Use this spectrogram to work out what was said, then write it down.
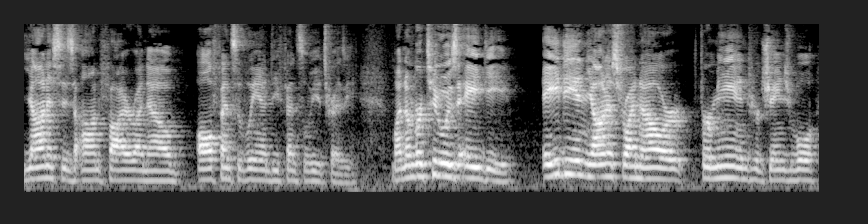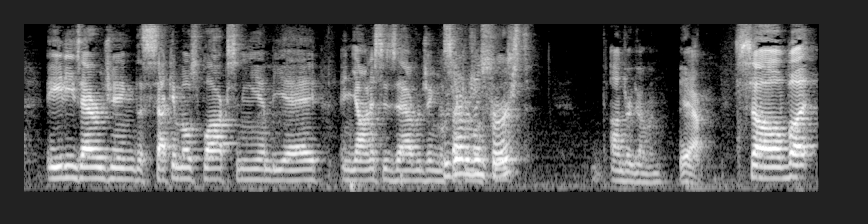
Giannis is on fire right now, offensively and defensively. It's crazy. My number two is AD. AD and Giannis right now are for me interchangeable. AD's averaging the second most blocks in the NBA, and Giannis is averaging the who's second averaging most first? Andre Drummond. Yeah, So, but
